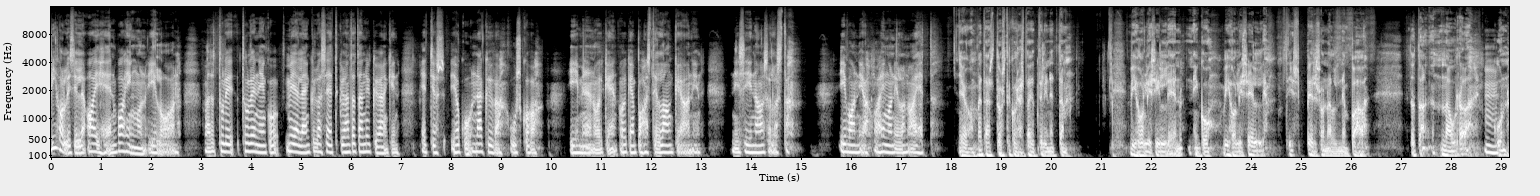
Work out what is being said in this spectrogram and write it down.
vihollisille aiheen vahingon iloon. Mä tuli, tuli niin kuin mieleen kyllä se, että kyllähän tätä nykyäänkin, että jos joku näkyvä, uskova ihminen oikein, oikein pahasti lankeaa, niin, niin siinä on sellaista ivon ja vahingon ilon aihetta. Joo, mä taas tuosta kohdasta ajattelin, että vihollisilleen, niin kuin viholliselle, siis persoonallinen paha tota, nauraa, mm. kun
